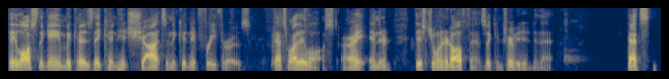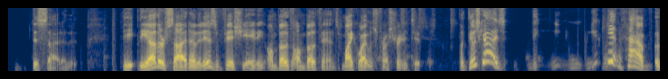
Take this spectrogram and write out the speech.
They lost the game because they couldn't hit shots and they couldn't hit free throws. That's why they lost. All right, and their disjointed offense that contributed to that. That's this side of it. The the other side of it is officiating on both on both ends. Mike White was frustrated too. Like those guys, the, you, can't have uh,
